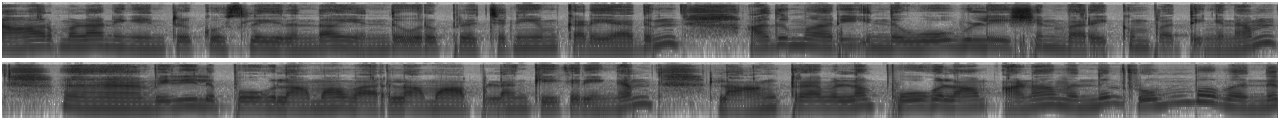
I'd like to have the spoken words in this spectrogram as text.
நார்மலாக நீங்கள் இன்டர் கோர்ஸில் இருந்தால் எந்த ஒரு பிரச்சனையும் கிடையாது. அது மாதிரி இந்த ஓவுலேஷன் வரைக்கும் பார்த்தீங்கன்னா வெளியில் போகலாமா வரலாமா அப்படிலாம் கேட்குறீங்க. லாங் ட்ராவல்லாம் போகலாம். ஆனால் வந்து ரொம்ப வந்து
